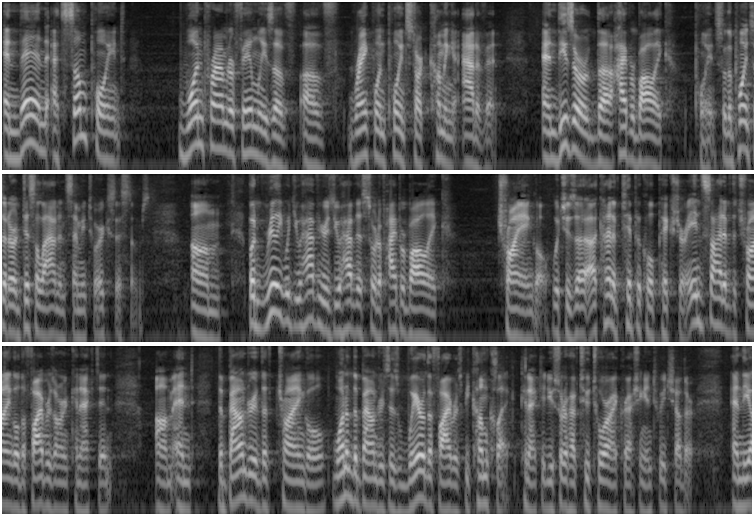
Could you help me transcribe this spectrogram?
and then at some point, one parameter families of, of rank one points start coming out of it. And these are the hyperbolic points, so the points that are disallowed in semi-toric systems. Um, but really what you have here is you have this sort of hyperbolic triangle, which is a, a kind of typical picture. Inside of the triangle, the fibers aren't connected. Um, and the boundary of the triangle, one of the boundaries is where the fibers become connected. You sort of have two tori crashing into each other. And the,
